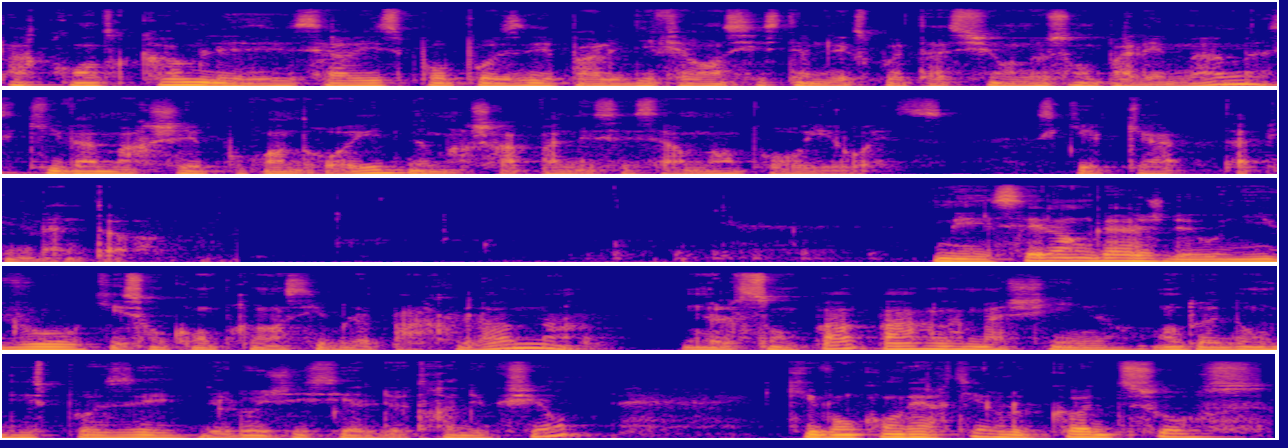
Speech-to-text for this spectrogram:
Par contre, comme les services proposés par les différents systèmes d'exploitation ne sont pas les mêmes, ce qui va marcher pour Android ne marchera pas nécessairement pour iOS. ce qui est le cas d'App Inventor. Mais ces langages de haut niveau qui sont compréhensibles par l'homme ne le sont pas par la machine. On doit donc disposer de logiciels de traduction qui vont convertir le code source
